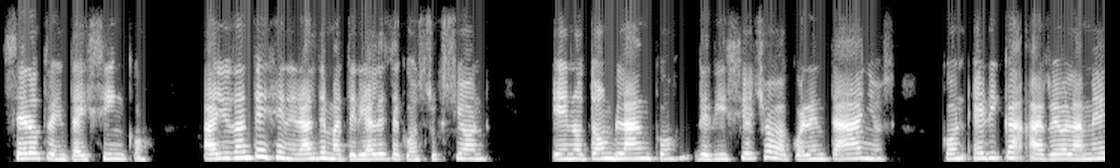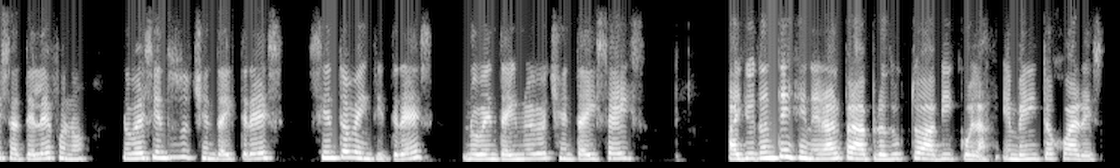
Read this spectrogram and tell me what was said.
035. Ayudante en general de materiales de construcción en Otón Blanco, de 18 a 40 años, con Erika Arreola Mesa, teléfono 983 123 9986. Ayudante en general para producto avícola en Benito Juárez,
